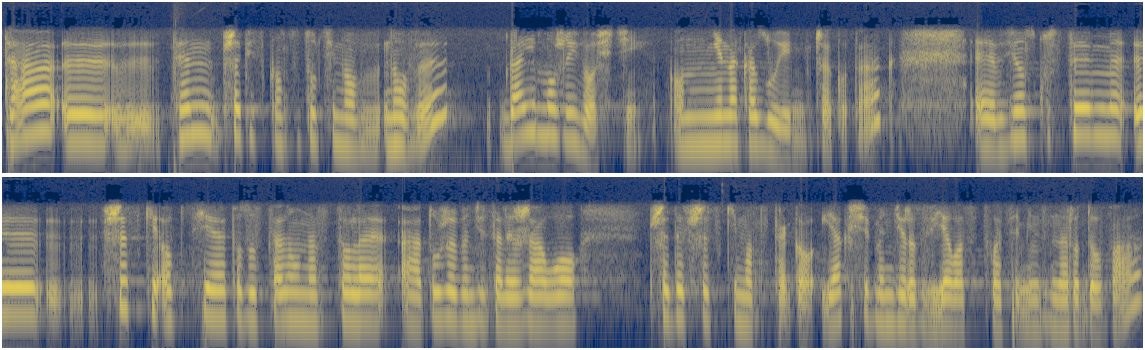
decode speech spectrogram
ta, y, ten przepis konstytucji nowy, nowy daje możliwości. On nie nakazuje niczego, tak? E, w związku z tym y, wszystkie opcje pozostaną na stole, a dużo będzie zależało przede wszystkim od tego, jak się będzie rozwijała sytuacja międzynarodowa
